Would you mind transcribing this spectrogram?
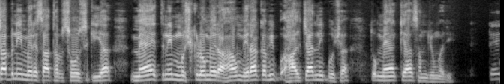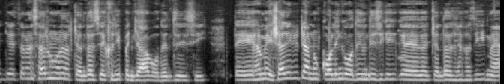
तब नहीं मेरे साथ अफसोस किया मैं इतनी मुश्किलों में रहा हूँ मेरा कभी हाल चाल नहीं पूछा तो मैं क्या समझूंगा जी ਤੇ ਜਿਸ ਤਰ੍ਹਾਂ ਸਰ ਹੁਣ ਚੰਦਰ ਸ਼ੇਖਰ ਜੀ ਪੰਜਾਬ ਉਹਦੇ ਤੇ ਸੀ ਤੇ ਹਮੇਸ਼ਾ ਜਿਹੜੀ ਤੁਹਾਨੂੰ ਕਾਲਿੰਗ ਉਹਦੀ ਹੁੰਦੀ ਸੀ ਕਿ ਅਹ, ਚੰਦਰ ਸ਼ੇਖਰ ਜੀ ਮੈਂ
